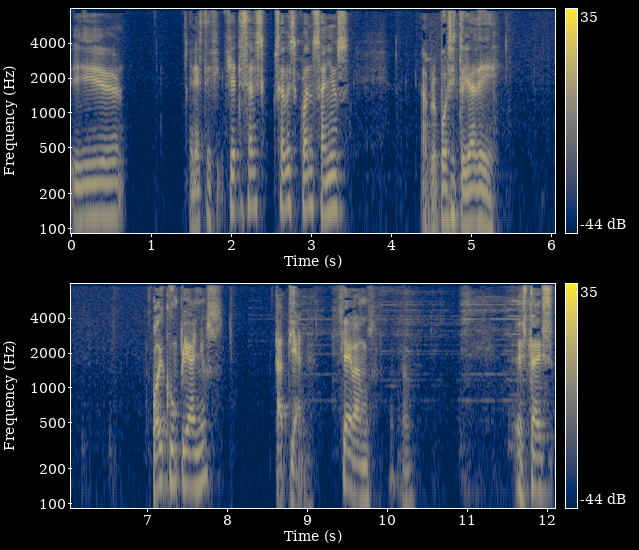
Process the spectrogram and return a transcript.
eh, en este, fíjate, ¿sabes, ¿sabes cuántos años, a propósito ya de, hoy cumpleaños, Tatiana. Sí, ahí vamos. Esta es,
